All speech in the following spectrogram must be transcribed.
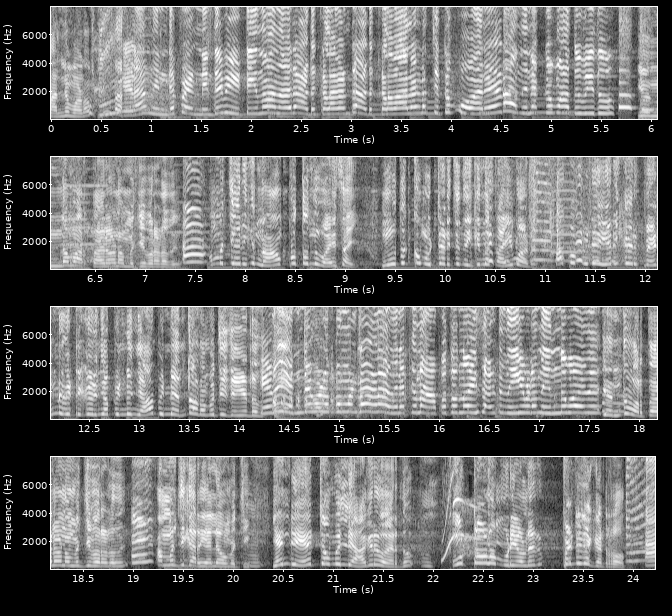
നല്ല മണം. എടാ നിന്റെ പെണ്ണിന്റെ വീട്ടിൽ നിന്ന് വന്നവർ അടുക്കള കണ്ട് അടുക്കള വാല അടച്ചിട്ട് പോരേടാ നിനക്ക് മധുവിതു എന്താ വർത്താനാണ് അമ്മച്ചി പറയണത്? അമ്മച്ചി എനിക്ക് നാപ്പത്തൊന്ന് വയസ്സായി. മുതുക്ക് മുട്ടടിച്ച് നിൽക്കുന്ന ടൈമാണ് അപ്പൊ പിന്നെ എനിക്ക് ഒരു പെണ്ണ് കിട്ടിക്കഴിഞ്ഞാ പിന്നെ ഞാൻ പിന്നെ എന്താണ് അമ്മച്ചി ചെയ്യേണ്ടത്? എന്റെ കുഴപ്പം കൊണ്ടാണ് നിനക്ക് നാപ്പത്തൊന്ന് വയസ്സായിട്ട് നീ ഇവിടെ നിന്ന് പോയത്. എന്ത് വർത്താനാണ് അമ്മച്ചി പറയണത്? അമ്മച്ചിക്ക് അറിയാലോ അമ്മച്ചി. എന്റെ ഏറ്റവും വലിയ ആഗ്രഹമായിരുന്നു മുട്ടോളം മുടിയുള്ള ഒരു പെണ്ണിനെ കെട്ടണോ? ആ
